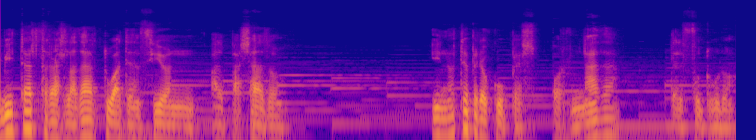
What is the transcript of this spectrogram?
Evita trasladar tu atención al pasado y no te preocupes por nada del futuro.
